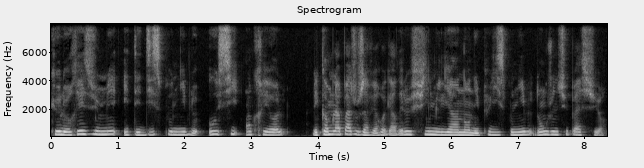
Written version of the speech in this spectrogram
que le résumé était disponible aussi en créole, mais comme la page où j'avais regardé le film il y a un an n'est plus disponible, donc je ne suis pas sûre.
